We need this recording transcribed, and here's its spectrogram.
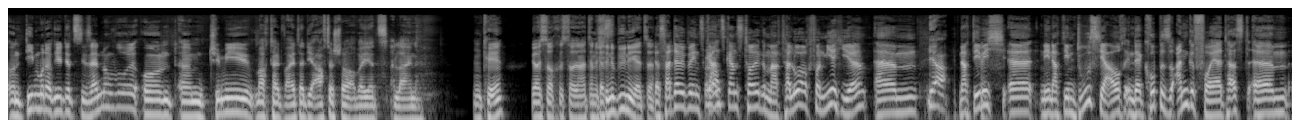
Und die moderiert jetzt die Sendung wohl und ähm, Jimmy macht halt weiter die Aftershow, aber jetzt alleine. Okay. Ja, ist doch, ist doch, hat er eine Das- schöne Bühne jetzt. Das hat er übrigens ganz, ganz toll gemacht. Hallo auch von mir hier. Ähm, Ja. nachdem ich, äh, nee, nachdem du es ja auch in der Gruppe so angefeuert hast, ähm,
